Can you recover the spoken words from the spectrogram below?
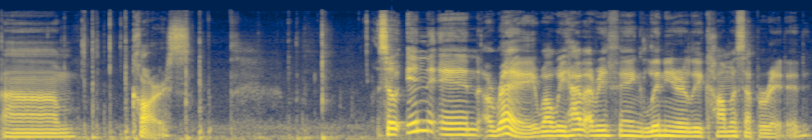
um, cars. So in an array, while we have everything linearly comma separated,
